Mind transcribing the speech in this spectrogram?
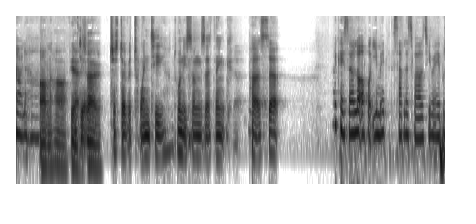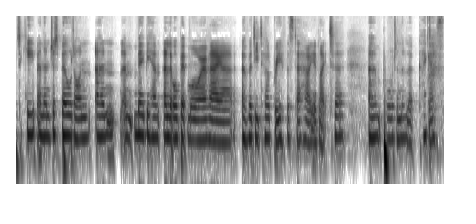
Hour and a half. half and a half. Yeah. Yeah, So just over 20, 20 songs, I think, per set. Okay, so a lot of what you made for the Sadler's Wells you were able to keep and then just build on and, and maybe have a little bit more of a uh, of a detailed brief as to how you'd like to um, broaden the look, I guess.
